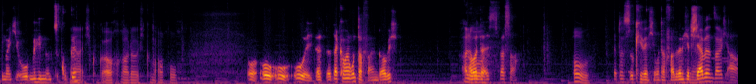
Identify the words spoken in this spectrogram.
Geh mal hier oben hin, um zu gucken. Ja, ich gucke auch gerade. Ich komme auch hoch. Oh, oh, oh, oh. Da, da, da kann man runterfallen, glaube ich. Hallo. Aber da ist Wasser. Oh, Ja, das ist okay, wenn ich runterfalle. Wenn ich jetzt Ja. sterbe, dann sage ich A.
